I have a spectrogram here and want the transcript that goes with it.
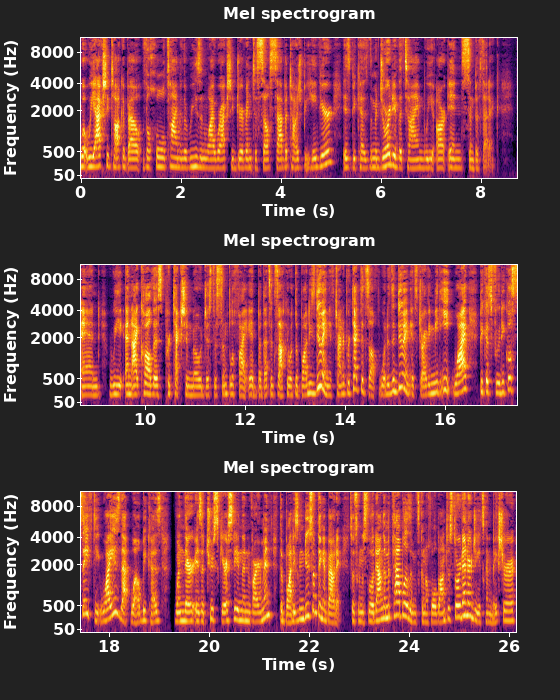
what we actually talk about the whole time, and the reason why we're actually driven to self sabotage behavior is because the majority of the time we are in sympathetic and we and i call this protection mode just to simplify it but that's exactly what the body's doing. It's trying to protect itself. What is it doing? It's driving me to eat. Why? Because food equals safety. Why is that? Well because when there is a true scarcity in the environment the body's going to do something about it. So it's going to slow down the metabolism. It's going to hold on to stored energy. It's going to make sure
